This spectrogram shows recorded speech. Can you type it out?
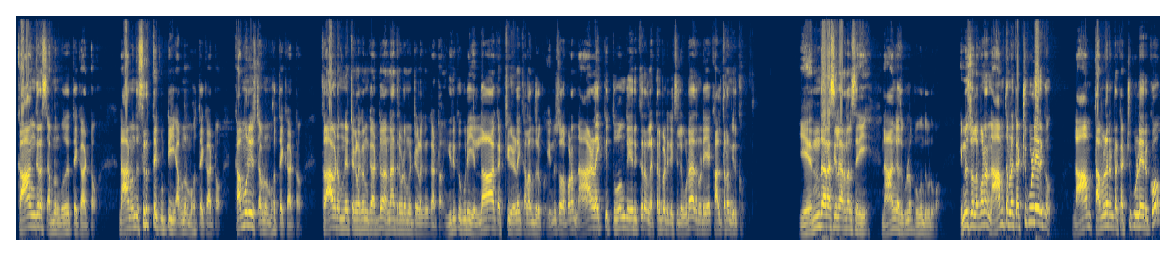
காங்கிரஸ் அப்படின்னு ஒரு முகத்தை காட்டும். நான் வந்து சிறுத்தை குட்டி அப்படின்னு ஒரு முகத்தை காட்டும். கம்யூனிஸ்ட் அப்படின்னு ஒரு முகத்தை காட்டும். திராவிட முன்னேற்ற கழகம்னு காட்டும் அண்ணா திராவிட முன்னேற்ற கழகம் காட்டும். இருக்கக்கூடிய எல்லா கட்சிகளையும் கலந்துருக்கும். இன்னும் சொல்லப்போனால் நாளைக்கு துவங்க இருக்கிற லெட்டர் பேட் கட்சியில் கூட அதனுடைய கால்தடம் இருக்கும். எந்த அரசியலாக இருந்தாலும் சரி நாங்கள் அதுக்குள்ளே புகுந்து விடுவோம். இன்னும் சொல்லப்போனால் நாம் தமிழர் கட்சிக்குள்ளே இருக்கும். நாம் தமிழர் என்ற கட்சிக்குள்ளே இருக்கோம்.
